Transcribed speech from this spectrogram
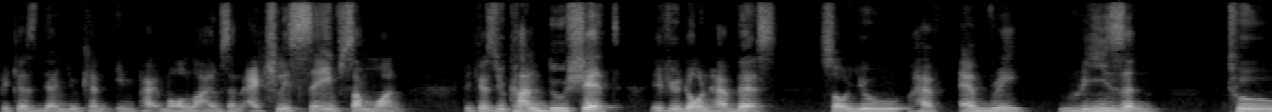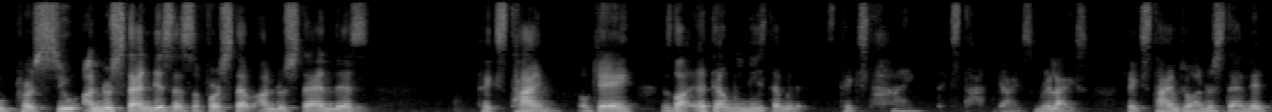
because then you can impact more lives and actually save someone because you can't do shit if you don't have this. So you have every reason to pursue, understand this as the first step, understand this. It takes time, okay? It's not, uh, tell me this, tell me that. It takes time, it takes time, guys. Relax. It takes time to understand it.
